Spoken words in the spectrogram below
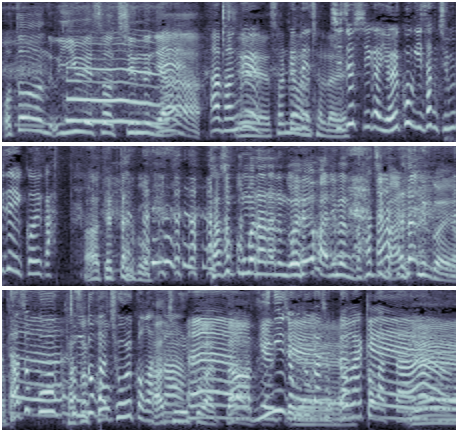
어떤 이유에서 짓느냐 네. 아 방금 예, 설명하는 근데 찰나에 지조 씨가 10곡 이상 준비되어 있고 그러니까 아 됐다고 다섯 곡만 하라는 거예요? 아니면 하지 말라는 거예요? 다섯 곡 정도가 곡? 좋을 것 같다. 아 좋을 것 같다. 어, 미니 정도가 예. 적당할 것 오케이. 같다. 예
